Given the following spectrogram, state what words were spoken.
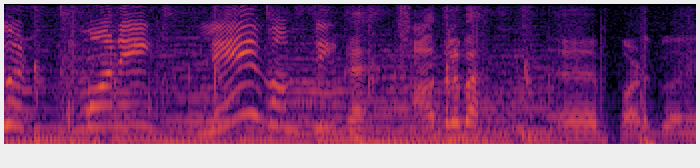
గుడ్ మార్నింగ్ లే వంశీ ఏ, అవతల బా పడుకొని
